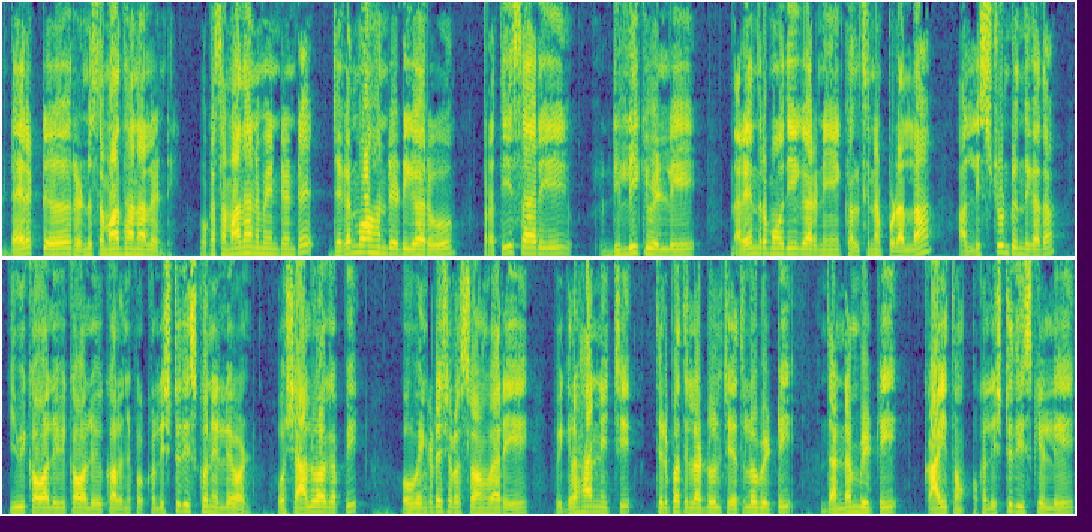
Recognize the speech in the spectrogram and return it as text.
డైరెక్ట్ రెండు సమాధానాలండి. ఒక సమాధానం ఏంటంటే జగన్మోహన్ రెడ్డి గారు ప్రతిసారి ఢిల్లీకి వెళ్ళి నరేంద్ర మోదీ గారిని కలిసినప్పుడల్లా ఆ లిస్ట్ ఉంటుంది కదా ఇవి కావాలి ఇవి కావాలి ఇవి కావాలని చెప్పి ఒక లిస్టు తీసుకొని వెళ్ళేవాళ్ళు. ఓ శాలువా గప్పి ఓ వెంకటేశ్వర స్వామి వారి విగ్రహాన్ని ఇచ్చి తిరుపతి లడ్డూలు చేతిలో పెట్టి దండం పెట్టి కాగితం ఒక లిస్టు తీసుకెళ్ళి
